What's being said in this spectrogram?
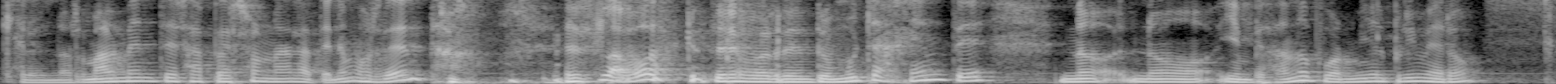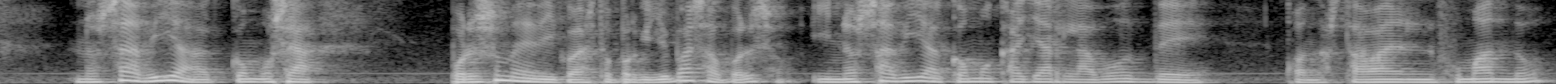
Que normalmente esa persona la tenemos dentro. es la voz que tenemos dentro. Mucha gente, no, no, y empezando por mí el primero, no sabía cómo, o sea, por eso me dedico a esto, porque yo he pasado por eso. Y no sabía cómo callar la voz de cuando estaba fumando.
